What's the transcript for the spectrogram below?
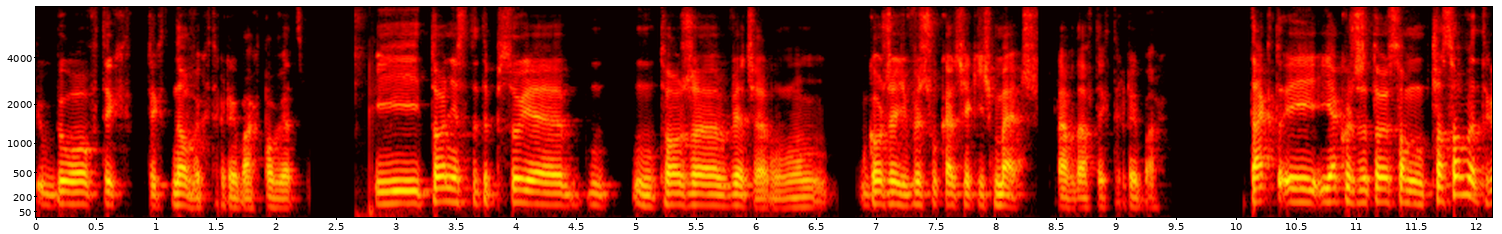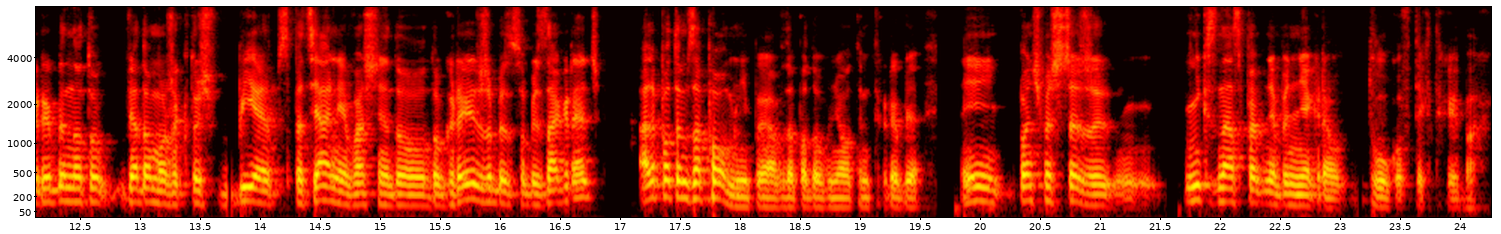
było w tych, tych nowych trybach, powiedzmy. I to niestety psuje mm, to, że wiecie, mm, gorzej wyszukać jakiś mecz, prawda, w tych trybach. Tak, to, i jako że to są czasowe tryby, no to wiadomo, że ktoś bije specjalnie właśnie do, do gry, żeby sobie zagrać, ale potem zapomni prawdopodobnie o tym trybie. I bądźmy szczerzy, nikt z nas pewnie by nie grał długo w tych trybach.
